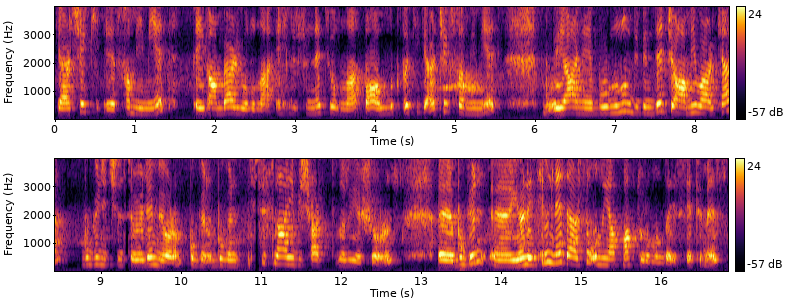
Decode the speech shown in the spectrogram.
gerçek e, samimiyet peygamber yoluna, ehli sünnet yoluna bağlılıktaki gerçek samimiyet yani burnunun dibinde cami varken bugün için söylemiyorum. Bugün bugün istisnai bir şartları yaşıyoruz. Ee, bugün e, yönetim ne derse onu yapmak durumundayız hepimiz.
